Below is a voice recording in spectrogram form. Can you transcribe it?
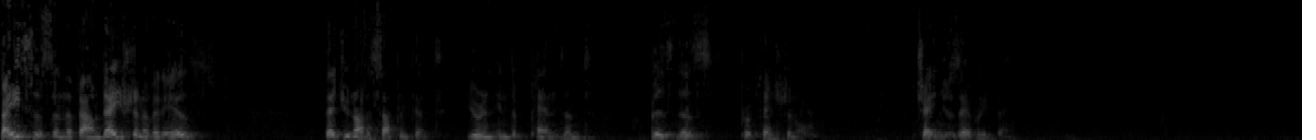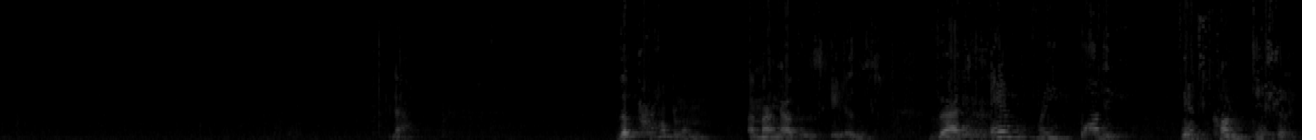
basis and the foundation of it is that you're not a supplicant, you're an independent business professional. Changes everything. Now, the problem, among others, is that everybody gets conditioned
